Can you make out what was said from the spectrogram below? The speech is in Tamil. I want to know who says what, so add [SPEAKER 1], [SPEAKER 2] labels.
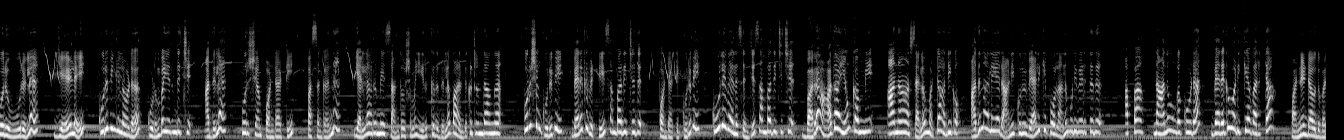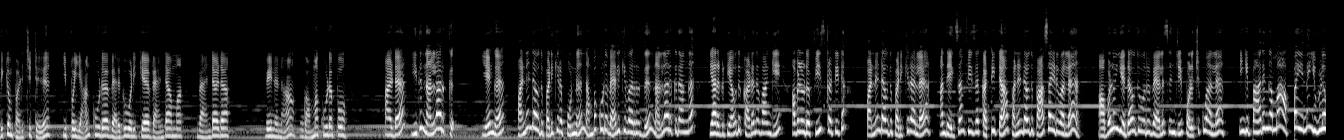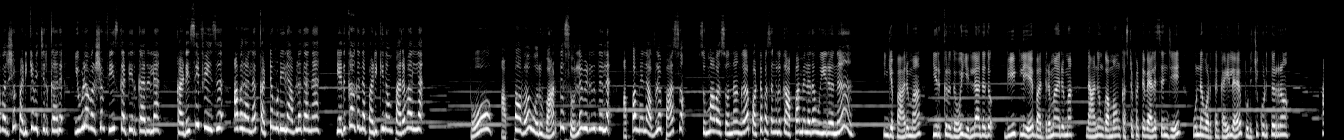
[SPEAKER 1] ஒரு ஊர்ல ஏழை குருவிங்களோட குடும்பம் இருந்துச்சு. அதுல புருஷன் பொண்டாட்டி பசங்கன்னு எல்லாருமே சந்தோஷமா இருக்கிறதுல வாழ்ந்துகிட்டு இருந்தாங்க. புருஷன் குருவி விறகு வெட்டி சம்பாதிச்சது. பொண்டாட்டி குருவி கூலி வேலை செஞ்சு சம்பாதிச்சுச்சு. வர ஆதாயம் கம்மி. ஆனா செலவு மட்டும் அதிகம். அதனாலயே ராணி குருவி வேலைக்கு போலான்னு முடிவெடுத்தது. அப்பா நானும் உங்க கூட விறகு ஒடிக்க வரட்டா? பன்னெண்டாவது வரைக்கும் படிச்சுட்டு இப்போ என் கூட விறகு ஒடிக்க வேண்டாமா வேண்டாடா. வேணும்னா உங்க அம்மா கூட போ. அட இது நல்லா இருக்கு. ஏங்க பன்னெண்டாவது படிக்கிற பொண்ணு நம்ம கூட வேலைக்கு வர்றது நல்லா இருக்குதாங்க? யாருக்கிட்டையாவது கடனை வாங்கி அவளோட ஃபீஸ் கட்டிட்டா பன்னெண்டாவது படிக்கிறால அந்த எக்ஸாம் ஃபீஸை கட்டிட்டா பன்னெண்டாவது பாஸ் ஆயிடுவால அவளும் ஏதாவது ஒரு வேலை செஞ்சு பொழைச்சுக்குவால இங்க பாருங்கம்மா அப்பா என்ன இவ்வளோ வருஷம் படிக்க வச்சிருக்காரு. இவ்வளோ வருஷம் ஃபீஸ் கட்டியிருக்காருல்ல. கடைசி ஃபீஸ் அவரால கட்ட முடியல அவ்வளவுதானே? எதுக்காக நான் படிக்கணும்? பரவாயில்ல. போ அப்பாவ ஒரு வார்த்தை சொல்ல விடுறது இல்ல அப்பா மேல அவ்வளோ பாசம். சும்மாவா சொன்னாங்க பொட்ட பசங்களுக்கு அப்பா மேலதான் உயிருன்னு? இங்க பாருமா இருக்கிறதோ இல்லாததோ வீட்லயே பத்திரமா இருமா நானும் உங்க அம்மாவும் கஷ்டப்பட்டு வேலை செஞ்சு உன்னை ஒருத்தன் கையில புடிச்சு கொடுத்துறோம்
